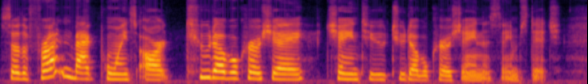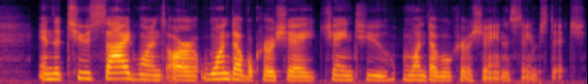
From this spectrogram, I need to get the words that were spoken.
So the front and back points are two double crochet chain two two double crochet in the same stitch. And the two side ones are one double crochet chain two one double crochet in the same stitch.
